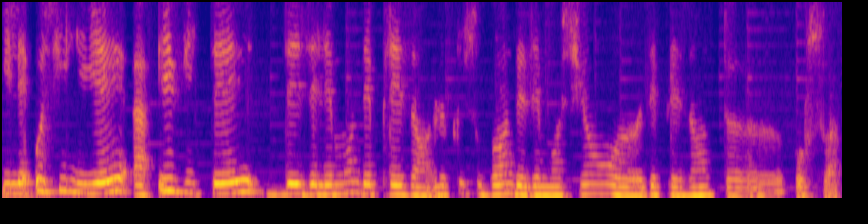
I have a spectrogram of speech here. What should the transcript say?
il est aussi lié à éviter des éléments déplaisants, le plus souvent des émotions euh, déplaisantes euh, pour soi.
